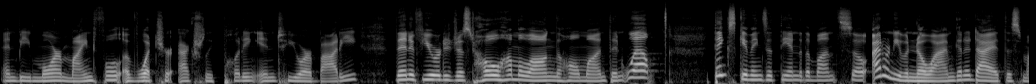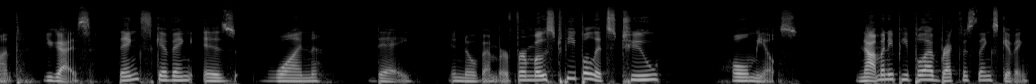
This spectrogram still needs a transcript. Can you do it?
and be more mindful of what you're actually putting into your body than if you were to just ho hum along the whole month and, well, Thanksgiving's at the end of the month, so I don't even know why I'm going to diet this month. You guys, Thanksgiving is one day in November. For most people, it's two whole meals. Not many people have breakfast Thanksgiving.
